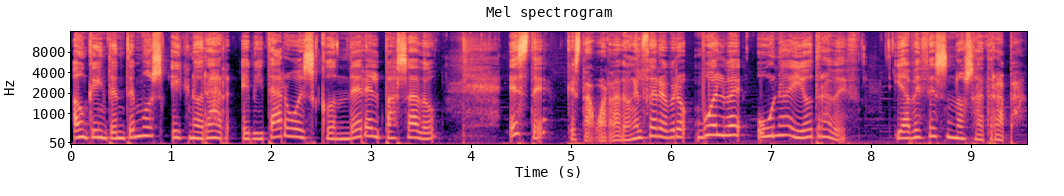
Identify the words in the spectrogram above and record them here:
Aunque intentemos ignorar, evitar o esconder el pasado, este, que está guardado en el cerebro, vuelve una y otra vez y a veces nos atrapa.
